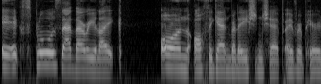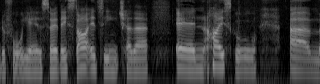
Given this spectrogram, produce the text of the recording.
it explores their very like on off again relationship over a period of four years. So they started seeing each other in high school, um,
